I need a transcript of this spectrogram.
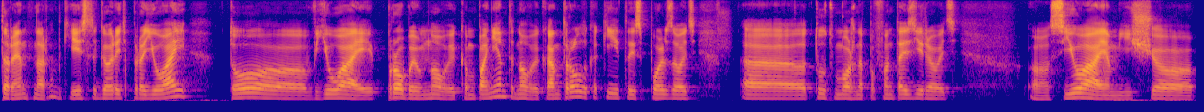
тренд на рынке. Если говорить про UI, то в UI пробуем новые компоненты, новые контролы какие-то использовать. Э, Тут можно пофантазировать Э, с UI еще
